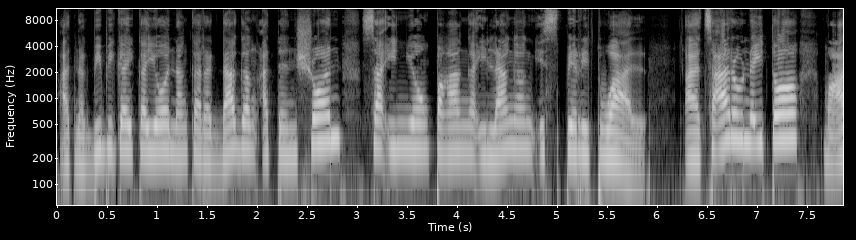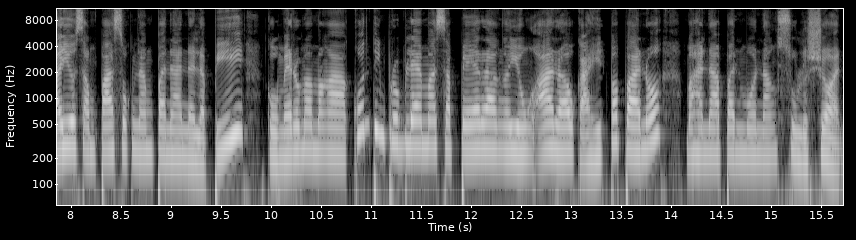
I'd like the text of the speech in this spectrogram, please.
at nagbibigay kayo ng karagdagang atensyon sa inyong pangangailangang espiritual. At sa araw na ito, maayos ang pasok ng pananalapi. Kung meron man mga konting problema sa pera ngayong araw, kahit papano, mahanapan mo ng solusyon.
